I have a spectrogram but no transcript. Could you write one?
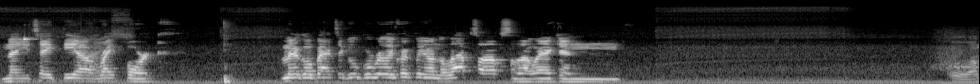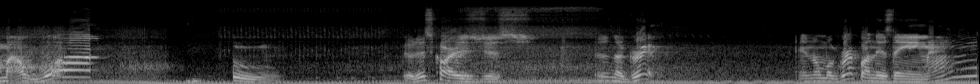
And then you take the uh, Nice. right fork. I'm gonna go back to Google really quickly on the laptop, so that way I can. Oh, I'm. Uh, what? Ooh. Dude, this car is just. There's no grip. Ain't no more grip on this thing, man.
